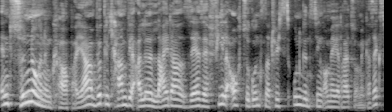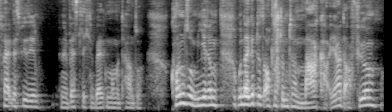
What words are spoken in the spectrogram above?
Entzündungen im Körper. Ja, wirklich haben wir alle leider sehr, sehr viel, auch zugunsten natürlich des ungünstigen Omega-3 zu Omega-6-Verhältnis, wie sie in den westlichen Welten momentan so konsumieren. Und da gibt es auch bestimmte Marker. Ja, dafür,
